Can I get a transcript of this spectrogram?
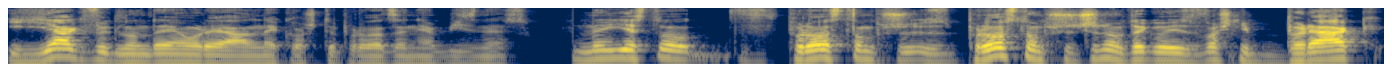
i jak wyglądają realne koszty prowadzenia biznesu. No i jest to prostą, prostą przyczyną tego jest właśnie brak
